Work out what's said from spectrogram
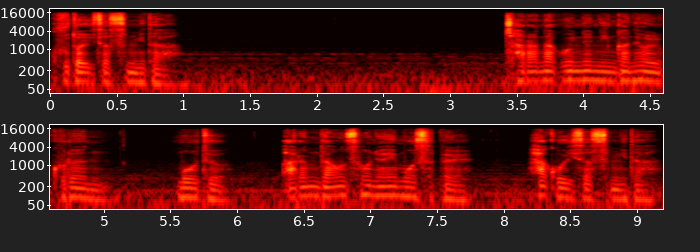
굳어 있었습니다. 자라나고 있는 인간의 얼굴은 모두 아름다운 소녀의 모습을 하고 있었습니다.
